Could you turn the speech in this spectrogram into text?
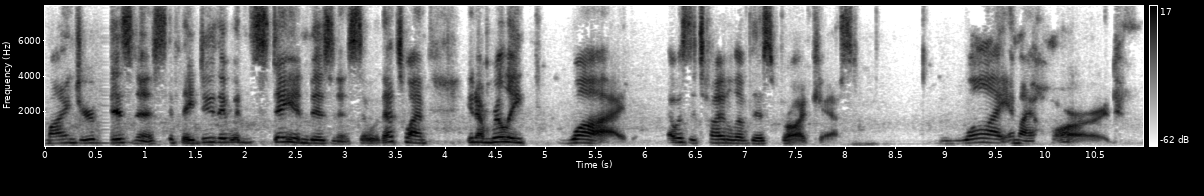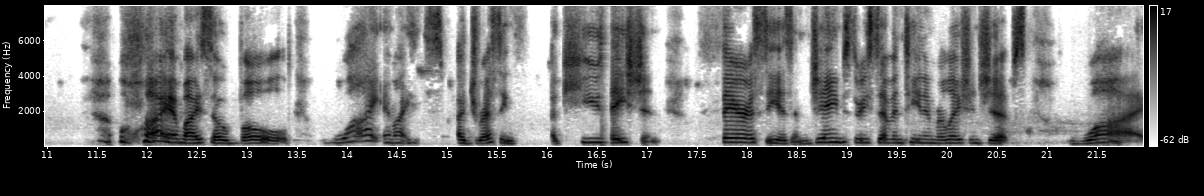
mind your business. If they do, they wouldn't stay in business. So that's why I'm, you know, I'm really why. That was the title of this broadcast. Why am I hard? Why am I so bold? Why am I addressing accusation, Phariseeism, James 3:17 in relationships? Why?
